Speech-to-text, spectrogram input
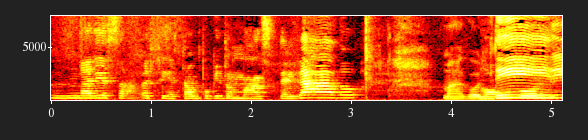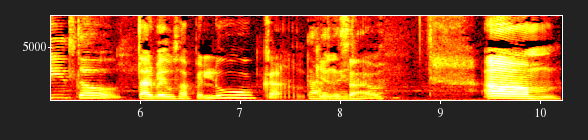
nadie sabe si está un poquito más delgado. Más gordito, tal vez usa peluca, quién sabe. Um,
